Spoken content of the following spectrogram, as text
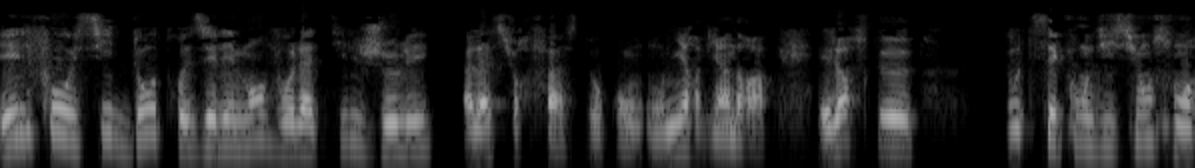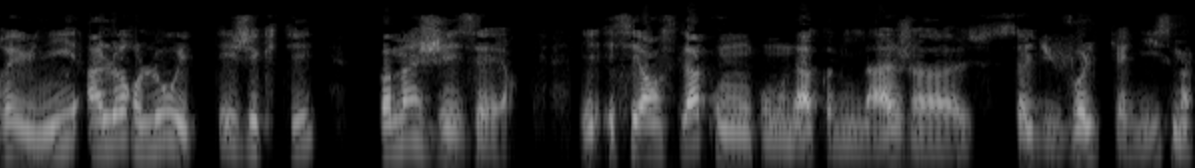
Et il faut aussi d'autres éléments volatiles gelés à la surface. Donc on, y reviendra. Et lorsque toutes ces conditions sont réunies, alors l'eau est éjectée comme un geyser. Et, c'est en cela qu'on, a comme image euh, celle du volcanisme.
